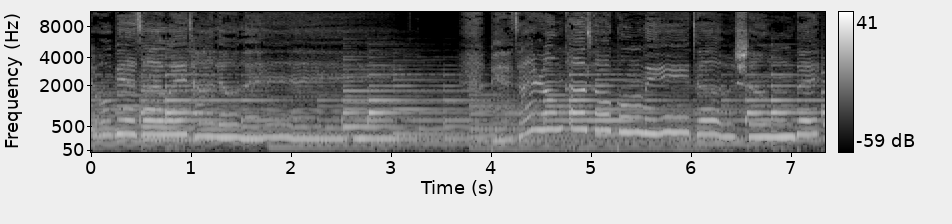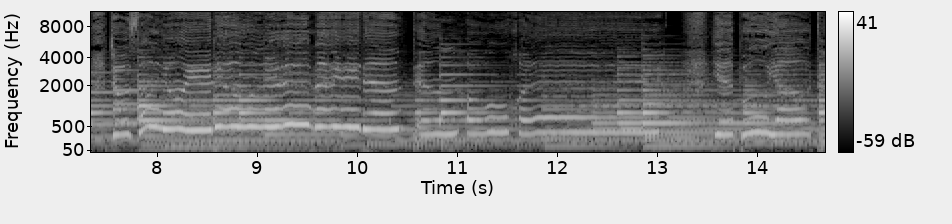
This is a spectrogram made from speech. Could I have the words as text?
就别再为他流泪，别再让他操控你的伤悲，就算有一点愚昧，一点点后悔，也不要太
